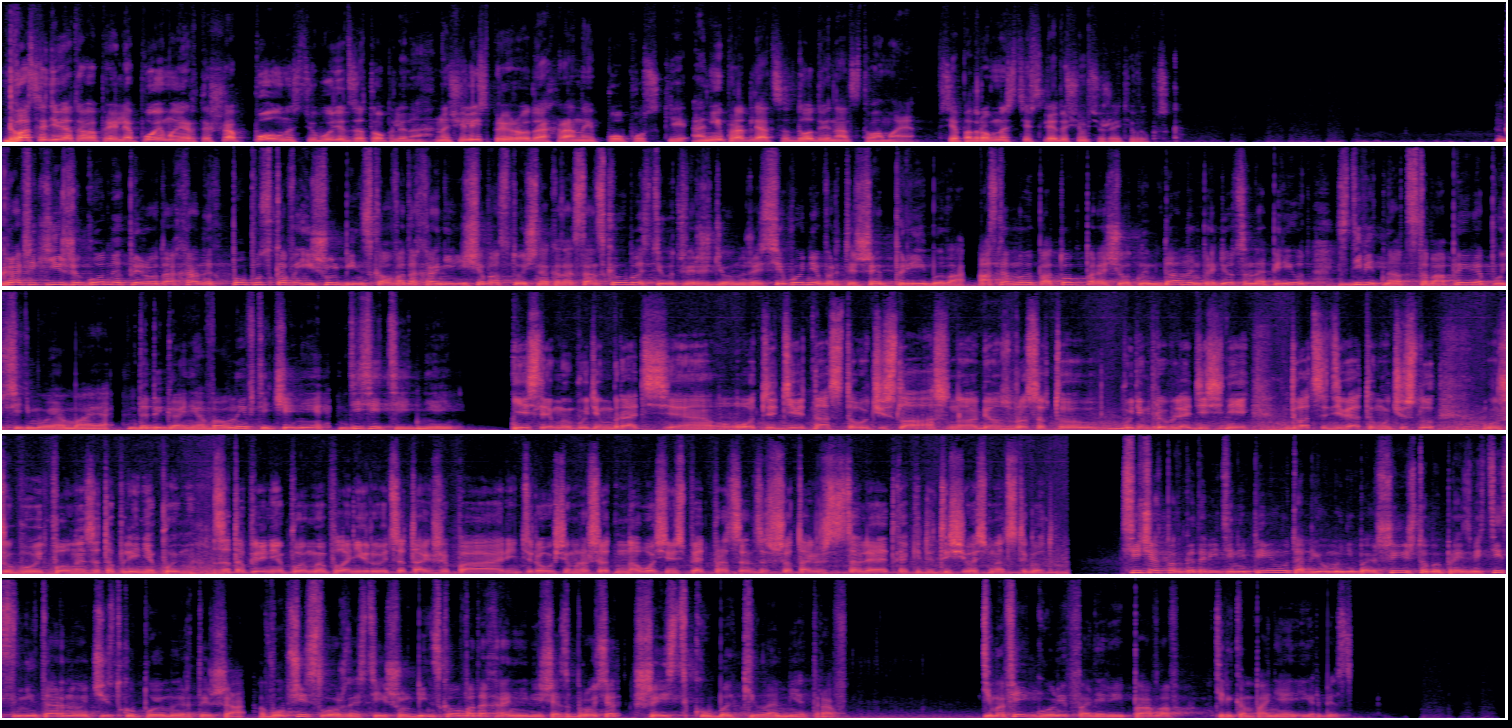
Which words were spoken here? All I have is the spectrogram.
29 апреля пойма Иртыша полностью будет затоплена. Начались природоохранные попуски. Они продлятся до 12 мая. Все подробности в следующем сюжете выпуска. График ежегодных природоохранных попусков и Шульбинского водохранилища Восточно-Казахстанской области утвержден. Уже сегодня в РТШ прибыло. Основной поток по расчетным данным придется на период с 19 апреля по 7 мая. Добегание волны в течение 10 дней. Если мы будем брать э, от 19 числа основной объем сбросов, то будем прибавлять 10 дней. К 29 числу уже будет полное затопление поймы. Затопление поймы планируется также по ориентировочным расчетам на 85%, что также составляет, как и 2018 год. Сейчас подготовительный период, объемы небольшие, чтобы произвести санитарную очистку поймы Иртыша. В общей сложности из Шульбинского водохранилища сбросят 6 кубок километров. Тимофей Голев, Валерий Павлов, телекомпания «Ирбис».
